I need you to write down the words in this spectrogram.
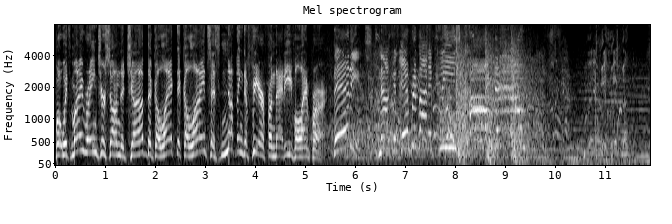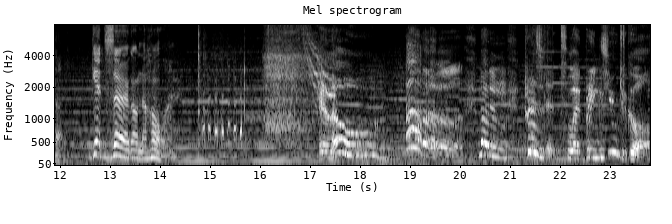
but with my Rangers on the job, the Galactic Alliance has nothing to fear from that evil Emperor. There it is. Now, can everybody please calm down? Get Zurg on the horn. Hello? Oh, Madam President, what brings you to call?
